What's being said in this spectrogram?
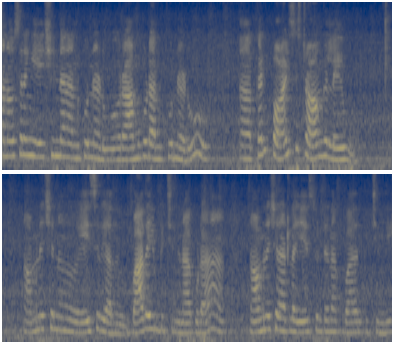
అనవసరంగా వేసిండని అనుకున్నాడు రాము కూడా అనుకున్నాడు కానీ పాయింట్స్ స్ట్రాంగ్ లేవు. నామినేషన్ వేసేది కాదు. బాధ అనిపించింది నాకు కూడా. నామినేషన్ అట్లా చేస్తుంటే నాకు బాధ అనిపించింది.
